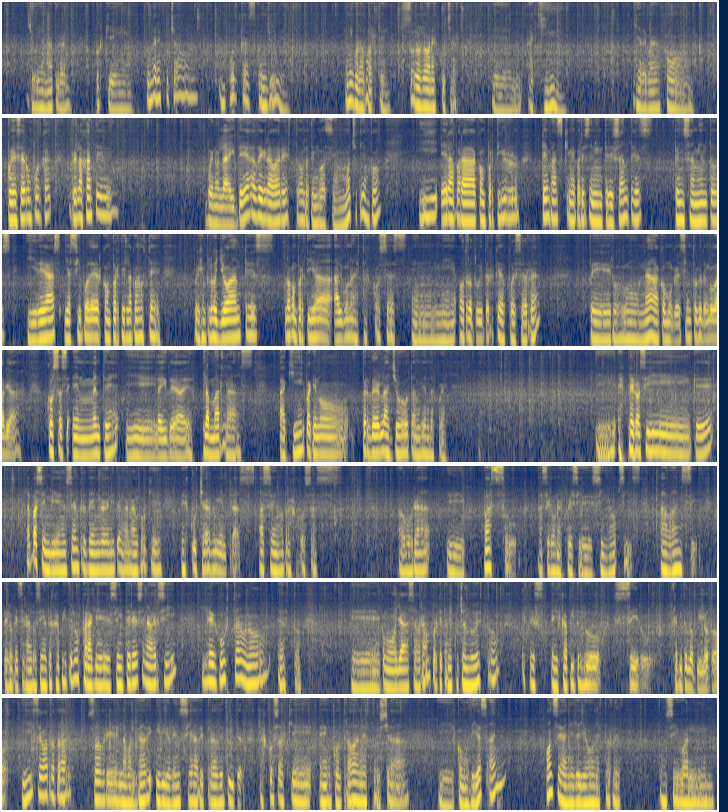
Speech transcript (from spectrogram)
lluvia natural, porque ¿dónde han escuchado un podcast con lluvia? En ninguna parte, solo lo van a escuchar aquí. Y además como puede ser un podcast relajante. Bueno, la idea de grabar esto la tengo hace mucho tiempo y era para compartir temas que me parecen interesantes, pensamientos, ideas y así poder compartirla con ustedes. Por ejemplo, yo antes lo compartía algunas de estas cosas en mi otro Twitter que después cerré pero nada, como que siento que tengo varias cosas en mente y la idea es plasmarlas aquí para que no perderlas yo también después. Y espero así que la pasen bien, se entretengan y tengan algo que escuchar mientras hacen otras cosas. Ahora eh, paso a hacer una especie de sinopsis avance de lo que serán los siguientes capítulos para que se interesen a ver si les gusta o no esto. Eh, como ya sabrán, porque están escuchando esto, este es el capítulo cero, capítulo piloto, y se va a tratar sobre la maldad y violencia detrás de Twitter. Las cosas que he encontrado en esto ya eh, como 10 años, 11 años ya llevo en esta red. Entonces igual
